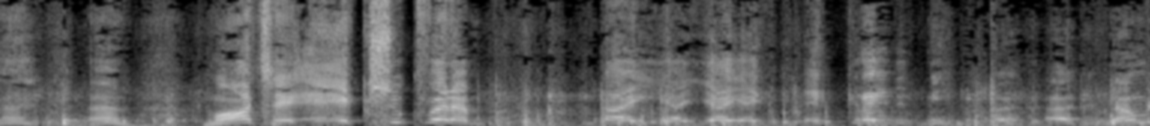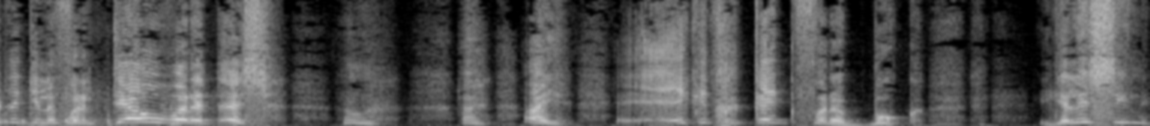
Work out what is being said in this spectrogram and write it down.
Uh, uh, maat, ek, ek soek vir 'n Ai ai ai ek, ek kry dit nie. Uh, uh, nou moet ek julle vertel wat dit is. Ai, ai ek het gekyk vir 'n boek. Julle sien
